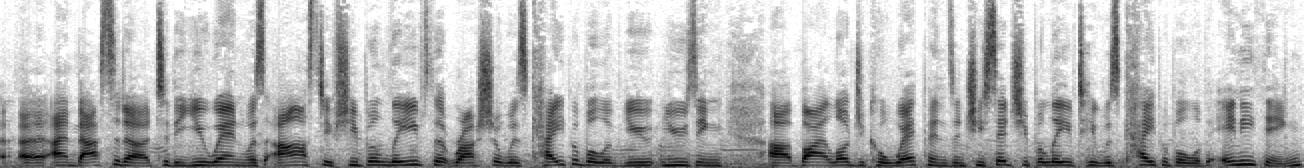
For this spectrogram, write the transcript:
Ambassador to the UN was asked if she believed that Russia was capable of u- using uh, biological weapons, and she said she believed he was capable of anything.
